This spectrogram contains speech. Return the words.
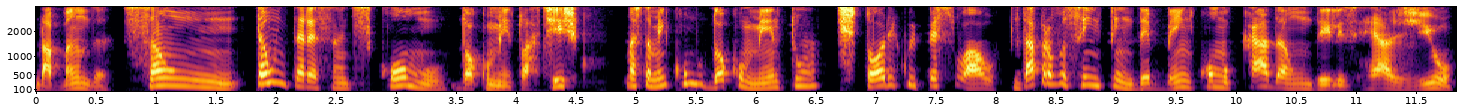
da banda são tão interessantes como documento artístico, mas também como documento histórico e pessoal. Dá para você entender bem como cada um deles reagiu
